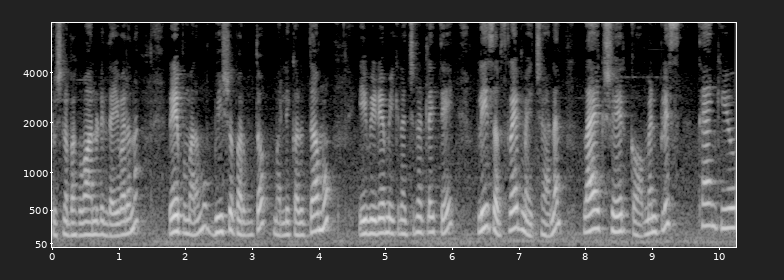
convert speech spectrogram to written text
కృష్ణ భగవానుడి దయవలన రేపు మనము భీష్మ పర్వంతో మళ్ళీ కలుద్దాము. ఈ వీడియో మీకు నచ్చినట్లయితే please subscribe my channel like share comment please thank you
